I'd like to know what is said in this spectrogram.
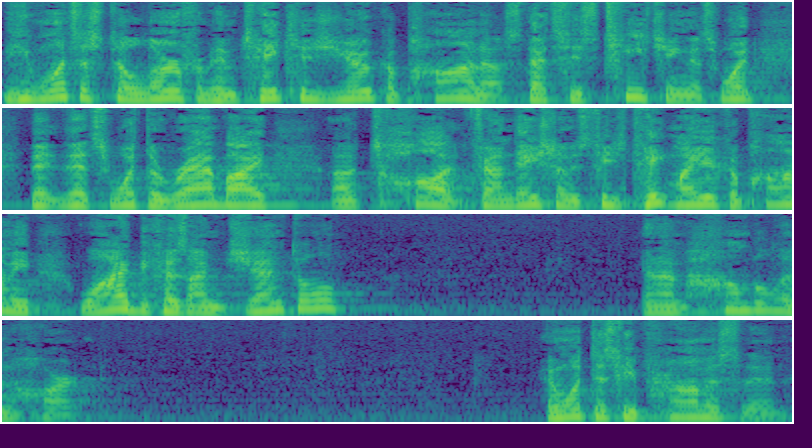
He wants us to learn from him. Take his yoke upon us. That's his teaching. That's what, that, that's what the rabbi uh, taught, foundation of his teaching. Take my yoke upon me. Why? Because I'm gentle and I'm humble in heart. And what does he promise then?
